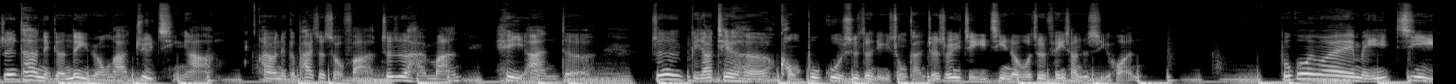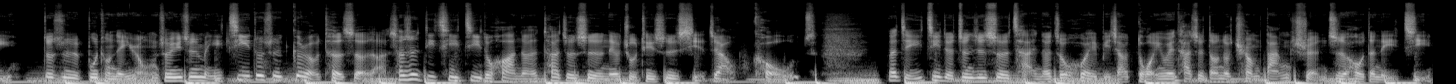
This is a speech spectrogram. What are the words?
就是它那个内容啊、剧情啊。还有那个拍摄手法，就是还蛮黑暗的，就是比较贴合恐怖故事的一种感觉，所以这一季呢，我是非常的喜欢。不过因为每一季都是不同内容，所以其实每一季都是各有特色的。像是第七季的话呢，它就是那个主题是邪教 cult，那这一季的政治色彩呢就会比较多，因为它是 Donald Trump 当选之后的那一季。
